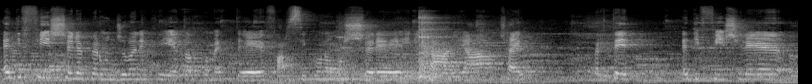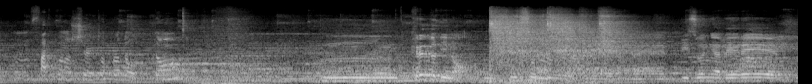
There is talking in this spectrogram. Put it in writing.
è difficile per un giovane creator come te farsi conoscere in Italia? Cioè, per te è difficile mm, far conoscere il tuo prodotto? Mm, credo di no, nel senso che eh, bisogna avere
